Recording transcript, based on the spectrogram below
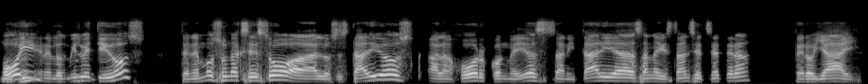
Hoy, uh -huh. en el 2022, tenemos un acceso a los estadios, a lo mejor con medidas sanitarias, a la distancia, etcétera, pero ya hay.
